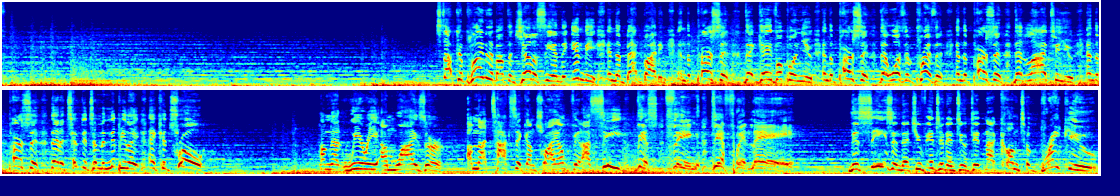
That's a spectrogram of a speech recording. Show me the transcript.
Stop complaining about the jealousy and the envy and the backbiting and the person that gave up on you and the person that wasn't present and the person that lied to you and the person that attempted to manipulate and control. I'm not weary, I'm wiser. I'm not toxic, I'm triumphant. I see this thing differently. This season that you've entered into did not come to break you,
